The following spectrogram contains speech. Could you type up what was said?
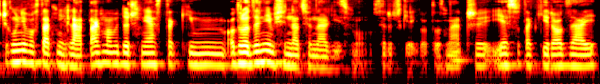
szczególnie w ostatnich latach, mamy do czynienia z takim odrodzeniem się nacjonalizmu serbskiego. To znaczy, jest to taki rodzaj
